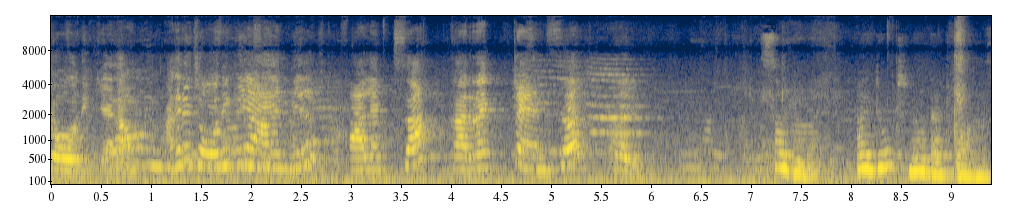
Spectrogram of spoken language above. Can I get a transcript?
ചോദിക്കണം. അങ്ങനെ ചോദിക്കുകയാണെങ്കിൽ അലക്സ കറക്റ്റ് ആൻസർ തരും. Sorry, I don't know that one.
